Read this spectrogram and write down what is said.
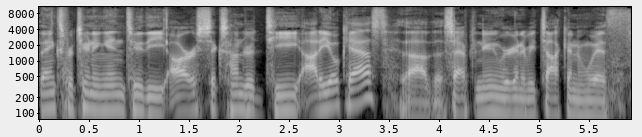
Thanks for tuning in to the R600T audiocast. Uh, this afternoon, we're going to be talking with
